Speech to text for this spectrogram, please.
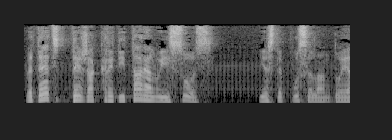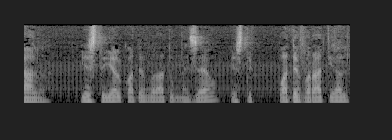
Vedeți, deja creditarea lui Isus este pusă la îndoială. Este El cu adevărat Dumnezeu? Este cu adevărat El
